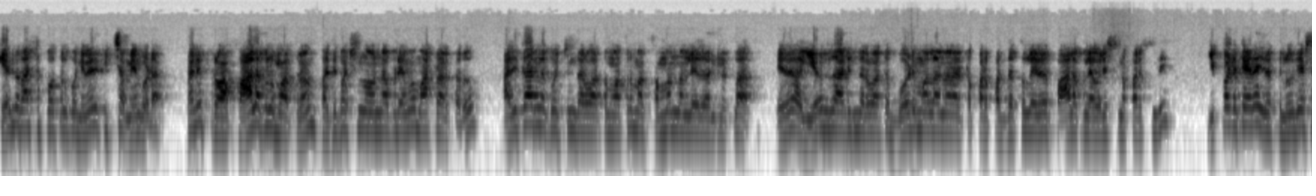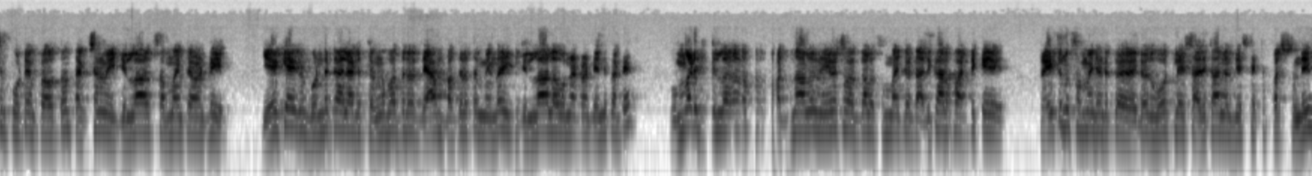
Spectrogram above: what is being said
కేంద్ర రాష్ట్ర ప్రభుత్వాలకు నివేదిక ఇచ్చాం మేము కూడా. కానీ పాలకులు మాత్రం ప్రతిపక్షంలో ఉన్నప్పుడేమో మాట్లాడతారు. అధికారులకు వచ్చిన తర్వాత మాత్రం మాకు సంబంధం లేదు అన్నట్ల ఏదో ఏడు దాటిన తర్వాత బోడిమల్ల అన్న పద్ధతుల్లో ఏదో పాలకులు ఎవరిస్తున్న పరిస్థితి. ఇప్పటికైనా ఇది తెలుగుదేశం కూటమి ప్రభుత్వం తక్షణం ఈ జిల్లాకు సంబంధించినటువంటి ఏకైక గుండెకాయ లాంటి తుంగభద్ర డ్యామ్ భద్రత మీద ఈ జిల్లాలో ఉన్నటువంటి ఎందుకంటే ఉమ్మడి జిల్లాలో పద్నాలుగు నియోజకవర్గాలకు సంబంధించిన అధికార పార్టీకి రైతులకు సంబంధించిన ఈరోజు ఓట్లు వేసి అధికారులకు తీసుకొచ్చే పరిస్థితి వాళ్ళే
